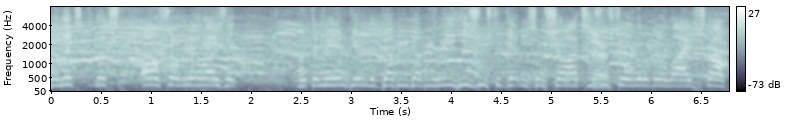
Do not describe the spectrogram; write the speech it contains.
but let's let's also realize that what the man did in the WWE, he's used to getting some shots, he's Sure. used to a little bit of live stuff.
